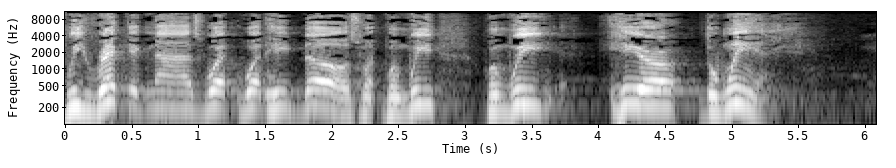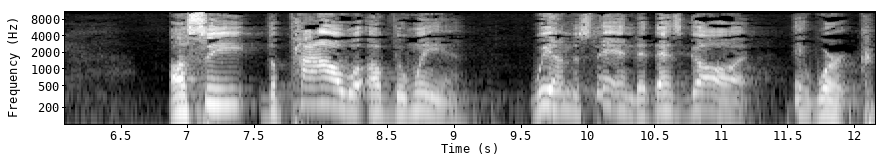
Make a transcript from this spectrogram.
We recognize what, what He does when, when we, when we hear the wind or see the power of the wind. We understand that that's God at work.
